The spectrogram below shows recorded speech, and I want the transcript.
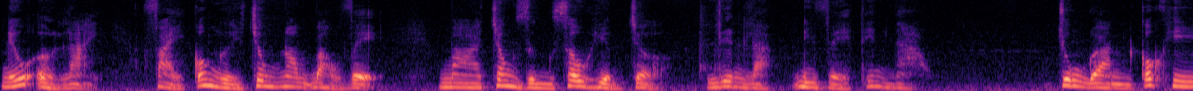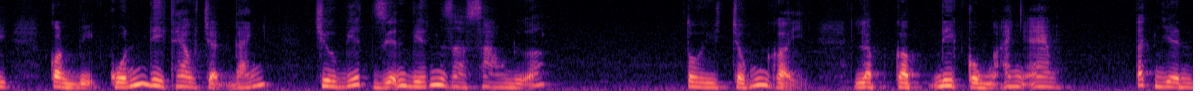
nếu ở lại phải có người trông nom bảo vệ mà trong rừng sâu hiểm trở liên lạc đi về thế nào. Trung đoàn có khi còn bị cuốn đi theo trận đánh, chưa biết diễn biến ra sao nữa. Tôi chống gậy, lập cập đi cùng anh em. Tất nhiên,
